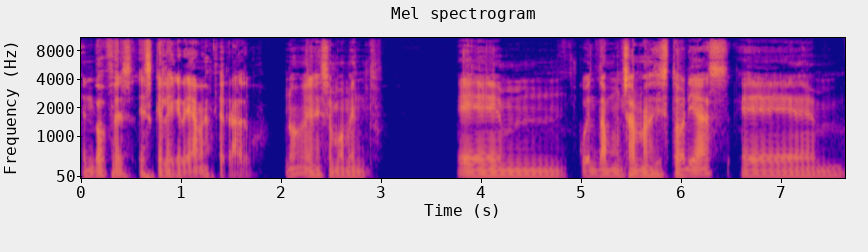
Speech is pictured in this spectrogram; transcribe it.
entonces es que le querían hacer algo, ¿no? En ese momento. Em, cuentan muchas más historias, em,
